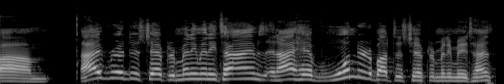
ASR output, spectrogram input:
Um, I've read this chapter many, many times, and I have wondered about this chapter many, many times.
